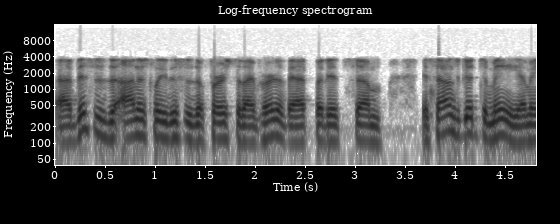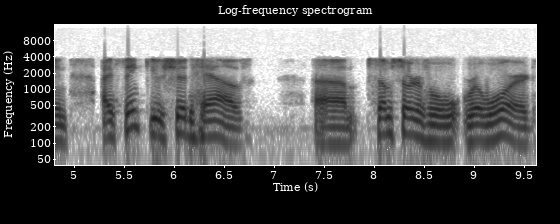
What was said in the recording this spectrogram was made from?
Uh, this is the, honestly, this is the first that I've heard of that, but it's um, it sounds good to me. I mean, I think you should have um, some sort of re- reward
